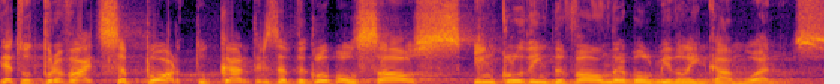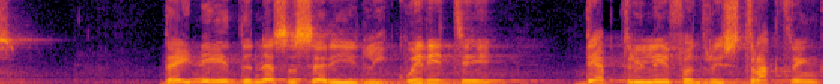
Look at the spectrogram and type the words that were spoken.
that would provide support to countries of the global south, including the vulnerable middle income ones. They need the necessary liquidity, debt relief and restructuring,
